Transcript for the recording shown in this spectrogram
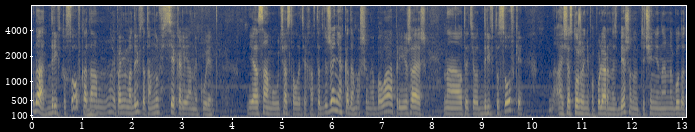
да? Да, дрифт-тусовка Мгм. там, ну и помимо дрифта там, ну все кальяны курят. Я сам участвовал в этих автодвижениях, когда машина была, приезжаешь на вот эти вот дрифт-тусовки, а сейчас тоже они популярность бешеную, в течение, наверное, года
